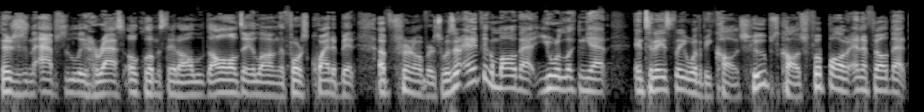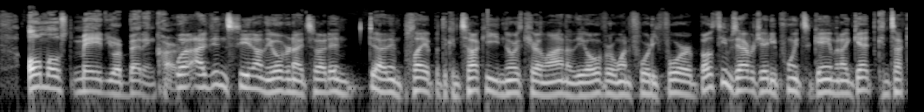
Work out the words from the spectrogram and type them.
They're just going to absolutely harass Oklahoma State all, all day long and force quite a bit of turnovers. Was there anything all that you were looking at in today's slate, whether it be college hoops, college football, or NFL, that almost made your betting card? Well, I didn't see it on the overnight, so I didn't I didn't play it. But the Kentucky North Carolina, the over 144, both teams average 80 points a game, and I get Kentucky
